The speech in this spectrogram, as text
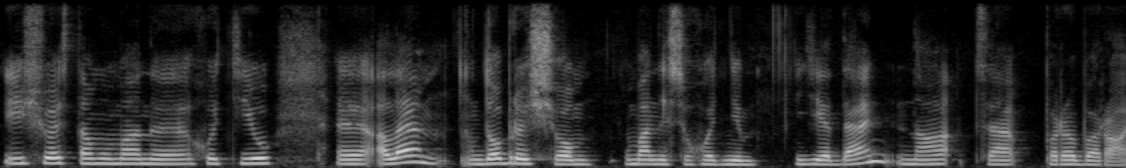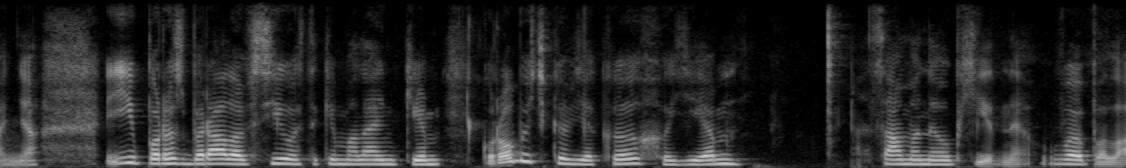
і щось там у мене хотів. Е, але добре, що у мене сьогодні є день на це перебирання. І порозбирала всі ось такі маленькі коробочки, в яких є саме необхідне. Випила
